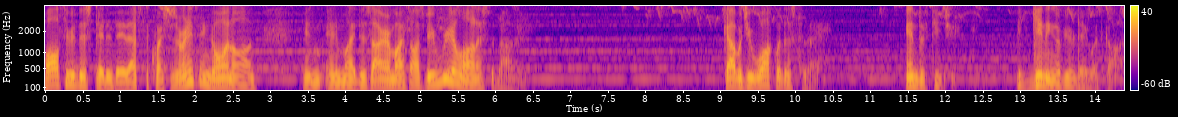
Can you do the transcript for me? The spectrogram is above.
All through this day to day, that's the question. Is there anything going on in, in my desire, my thoughts? Be real honest about it. God, would you walk with us today? End of teaching, beginning of your day with God.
